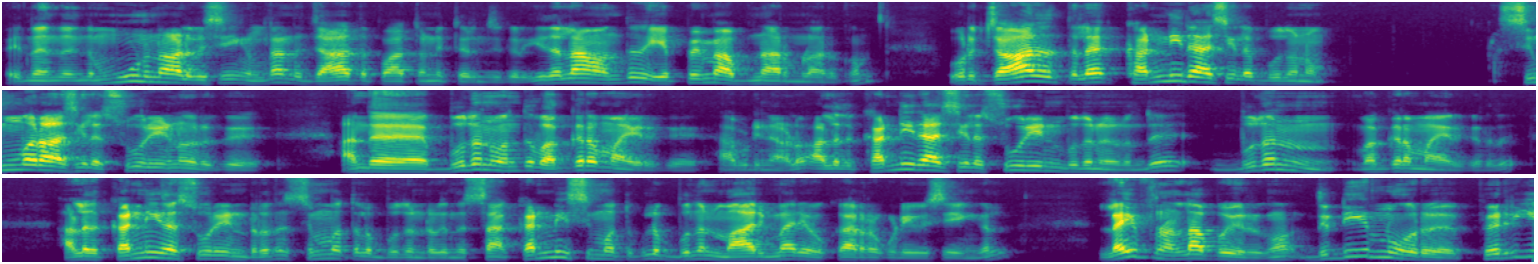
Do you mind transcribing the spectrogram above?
இந்த இந்த- இந்த மூணு நாலு விஷயங்கள் தான் இந்த ஜாதத்தை பார்த்தோன்னே தெரிஞ்சுக்கிறது. இதெல்லாம் வந்து எப்பயுமே அப்நார்மலாக இருக்கும். ஒரு ஜாதத்தில் கன்னி ராசியில் புதனும் சிம்ம ராசியில் சூரியனும் இருக்குது அந்த புதன் வந்து வக்ரமாக இருக்குது அப்படின்னாலும் அல்லது கன்னி ராசியில் சூரியன் புதன் இருந்து புதன் வக்ரமாக இருக்கிறது அல்லது கன்னியில் சூரியன் இருந்து சிம்மத்தில் புதன் இருக்குது இந்த ச கன்னி சிம்மத்துக்குள்ளே புதன் மாறி மாறி உட்காரக்கூடிய விஷயங்கள் லைஃப் நல்லா போயிருக்கும். திடீர்னு ஒரு பெரிய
